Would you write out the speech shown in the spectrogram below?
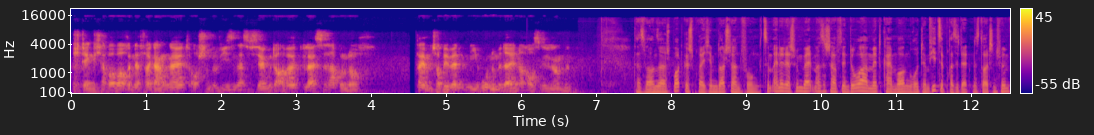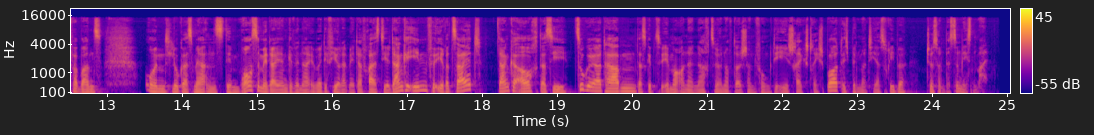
Ich denke, ich habe aber auch in der Vergangenheit auch schon bewiesen, dass ich sehr gute Arbeit geleistet habe und auch beim Top-Event nie ohne Medaille nach Hause gegangen bin. Das war unser Sportgespräch im Deutschlandfunk zum Ende der Schwimmweltmeisterschaft in Doha mit Kai Morgenroth, dem Vizepräsidenten des Deutschen Schwimmverbands und Lukas Mertens, dem Bronzemedaillengewinner über die 400 Meter Freistil. Danke Ihnen für Ihre Zeit. Danke auch, dass Sie zugehört haben. Das gibt es wie immer online nachzuhören auf deutschlandfunk.de-sport. Ich bin Matthias Friebe. Tschüss und bis zum nächsten Mal.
